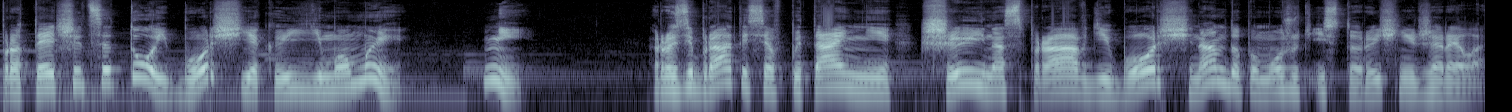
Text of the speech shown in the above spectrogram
Проте, чи це той борщ, який їмо ми? Ні. Розібратися в питанні, чий насправді борщ нам допоможуть історичні джерела.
